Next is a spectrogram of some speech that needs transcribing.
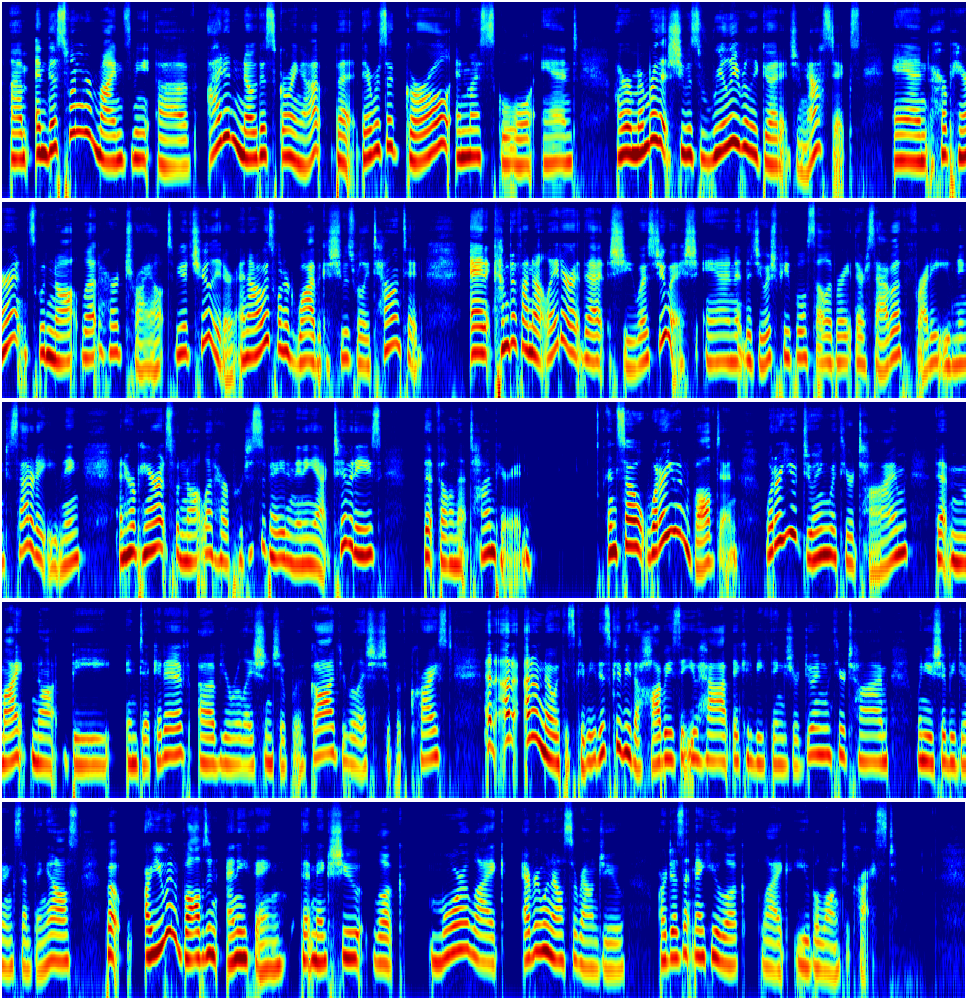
Um, and this one reminds me of I didn't know this growing up, but there was a girl in my school, and I remember that she was really, really good at gymnastics, and her parents would not let her try out to be a cheerleader. And I always wondered why, because she was really talented. And come to find out later that she was Jewish, and the Jewish people celebrate their Sabbath Friday evening to Saturday evening, and her parents would not let her participate in any activities that fell in that time period. And so, what are you involved in? What are you doing with your time that might not be indicative of your relationship with God, your relationship with Christ? And I, I, don't know what this could be. This could be the hobbies that you have, it could be things you're doing with your time when you should be doing something else. But are you involved in anything that makes you look more like everyone else around you, or does it make you look like you belong to Christ?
